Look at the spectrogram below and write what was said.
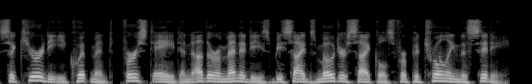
security equipment, first aid and other amenities besides motorcycles for patrolling the city.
